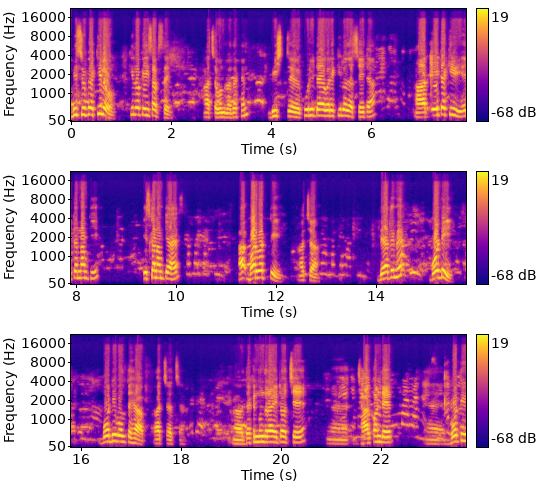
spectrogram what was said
बीस रुपए किलो किलो के हिसाब से আচ্ছা বন্ধুরা দেখেন বিশ টা- কুড়ি টাকা করে কিলো যাচ্ছে এটা আর এটা কি এটার নাম কি इसका नाम क्या है हाँ, बरबट्टी अच्छा देहाती में বডি বডি বলতে हैं आप আচ্ছা আচ্ছা আহ, দেখেন বন্ধুরা এটা হচ্ছে আহ, ঝাড়খণ্ডের আহ, বটি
